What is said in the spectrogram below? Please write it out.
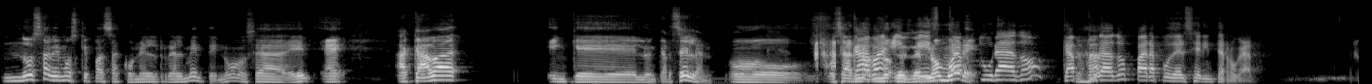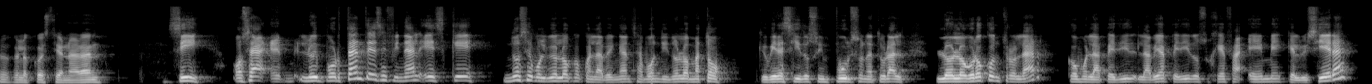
no sabemos qué pasa con él realmente, ¿no? O sea, él eh, acaba en que lo encarcelan o, o sea, acaba no, en no muere. Capturado, capturado para poder ser interrogado. Creo que lo cuestionarán. Sí, o sea, eh, lo importante de ese final es que no se volvió loco con la venganza Bond y no lo mató, que hubiera sido su impulso natural. Lo logró controlar, como la, le había pedido su jefa M que lo hiciera,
